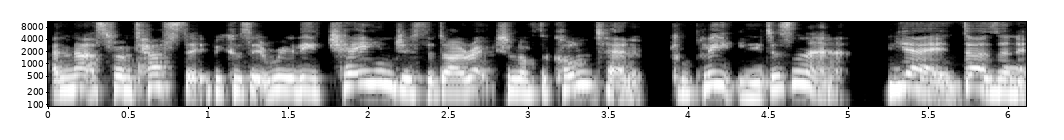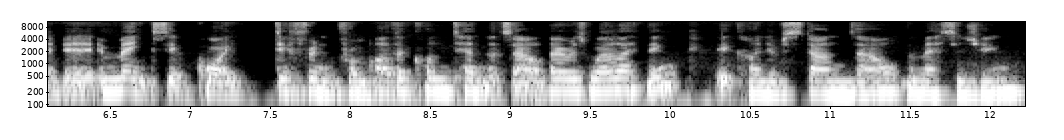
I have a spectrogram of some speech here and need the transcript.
And that's fantastic because it really changes the direction of the content completely, doesn't it? Yeah, it does. And it, it makes it quite different from other content that's out there as well, I think. It kind of stands out, the messaging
